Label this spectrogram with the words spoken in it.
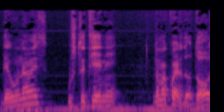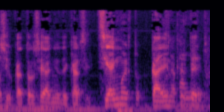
de una vez, usted tiene, no me acuerdo, 12 o 14 años de cárcel. Si hay muerto, cadena perpetua.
